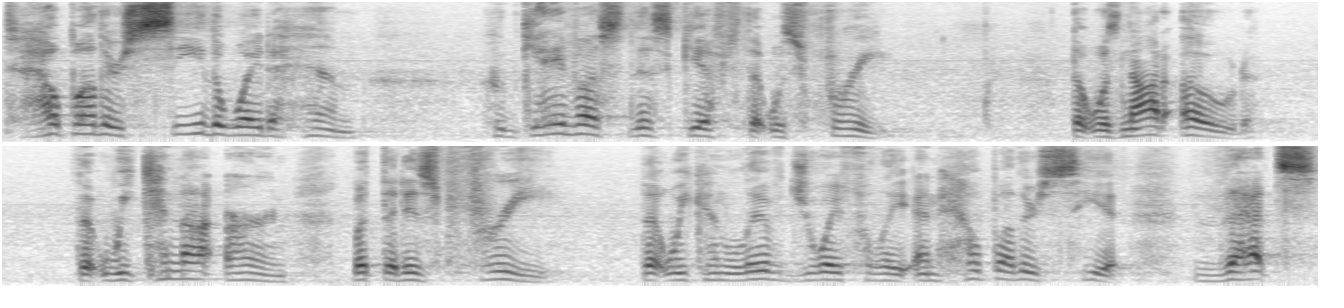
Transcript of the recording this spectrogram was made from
to help others see the way to Him who gave us this gift that was free, that was not owed, that we cannot earn, but that is free, that we can live joyfully and help others see it. That's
